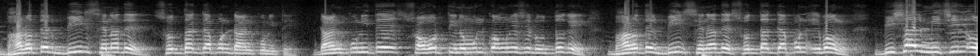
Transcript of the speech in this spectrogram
ভারতের বীর সেনাদের শ্রদ্ধা জ্ঞাপন ডানকুনিতে। ডানকুনিতে শহর তৃণমূল কংগ্রেসের উদ্যোগে ভারতের বীর সেনাদের শ্রদ্ধা জ্ঞাপন এবং বিশাল মিছিল ও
